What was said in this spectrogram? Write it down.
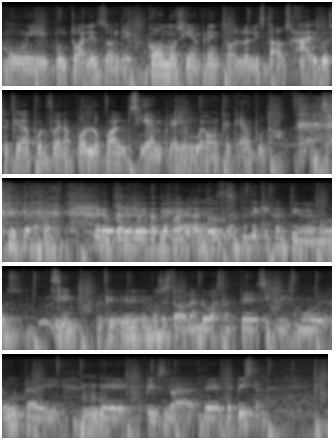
muy puntuales donde como siempre en todos los listados algo se queda por fuera, por lo cual siempre hay un huevón que queda emputado. pero, Nunca se puede satisfacer a todos. Antes, antes de que continuemos, Sí. porque eh, hemos estado hablando bastante del ciclismo de ruta y de, Pista. la- de, de pista.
